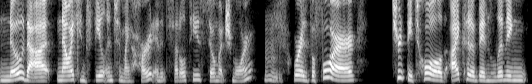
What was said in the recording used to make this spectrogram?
know that, now I can feel into my heart and its subtleties so much more. Mhm. Whereas before, truth be told, I could have been living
